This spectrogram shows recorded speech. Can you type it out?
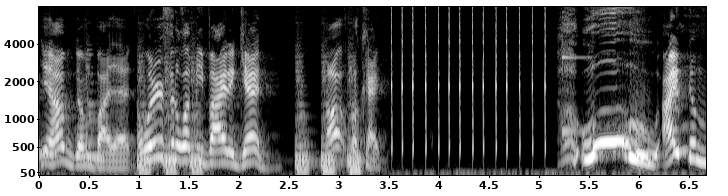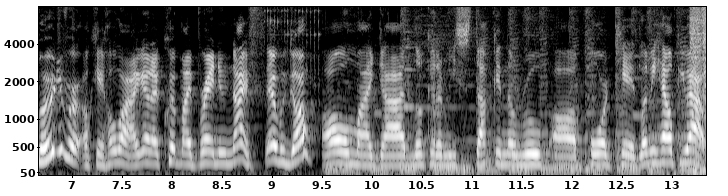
Yeah, I'm gonna buy that. I wonder if it'll let me buy it again. Oh, okay. Ooh, I'm the murderer. Okay, hold on. I gotta equip my brand new knife. There we go. Oh my God, look at him. He's stuck in the roof. Oh, poor kid. Let me help you out.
